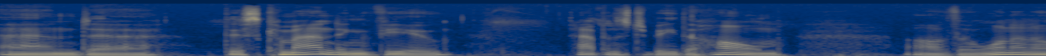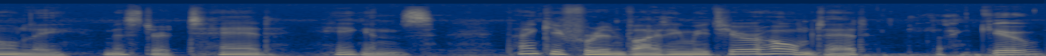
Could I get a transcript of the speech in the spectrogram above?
And uh, this commanding view happens to be the home of the one and only Mr. Ted Higgins. Thank you for inviting me to your home, Ted. Thank you.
